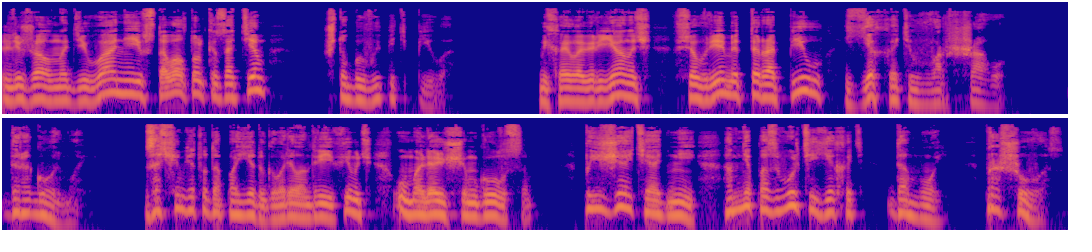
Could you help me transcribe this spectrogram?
лежал на диване и вставал только за тем, чтобы выпить пиво. Михаил Аверьянович все время торопил ехать в Варшаву. «Дорогой мой, зачем я туда поеду?» — говорил Андрей Ефимович умоляющим голосом. «Поезжайте одни, а мне позвольте ехать домой. Прошу вас».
